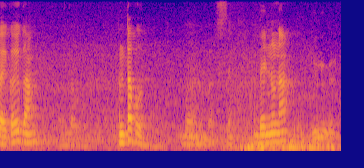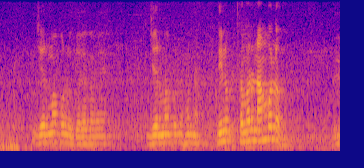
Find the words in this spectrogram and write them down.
ભાઈ કયું ગામ? અંતાપુર. બરાબર છે. બેનનું નામ? દિનુબેન. જોરમાં બોલો જરા તમે. જોરમાં બોલો હું નામ? દિનુ તમારું નામ બોલો. દિન-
